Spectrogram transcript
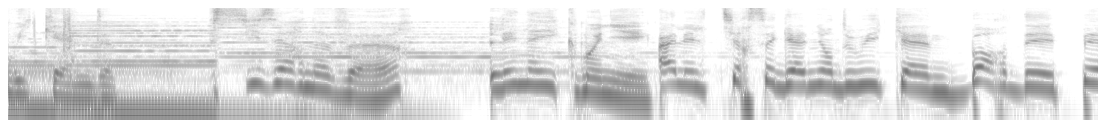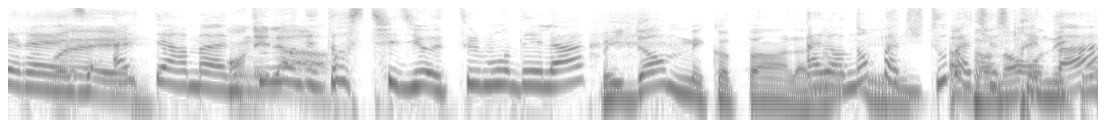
week-end. 6h-9h, Lénaïque Monnier. Allez, le tir c'est gagnant du week-end. Bordé, Pérez, Ouais, Alterman, on tout est le monde est en studio, tout le monde est là. Mais ils dorment, mes copains, là. Alors non, pas du tout. Ah, Mathieu se prépare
